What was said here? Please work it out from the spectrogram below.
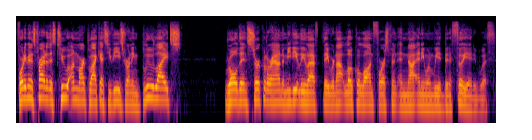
40 minutes prior to this, two unmarked black SUVs running blue lights rolled in, circled around, immediately left. They were not local law enforcement and not anyone we had been affiliated with.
